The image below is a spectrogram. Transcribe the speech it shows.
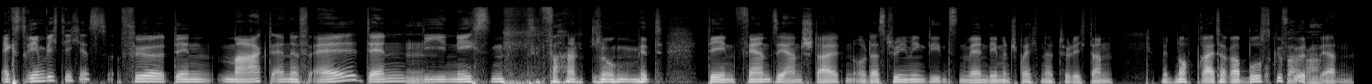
extrem wichtig ist für den Markt NFL, denn mhm. die nächsten Verhandlungen mit den Fernsehanstalten oder Streamingdiensten werden dementsprechend natürlich dann mit noch breiterer Bus geführt werden.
